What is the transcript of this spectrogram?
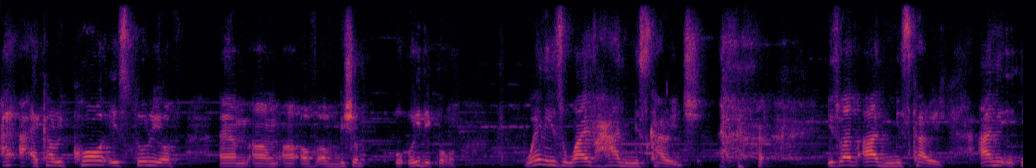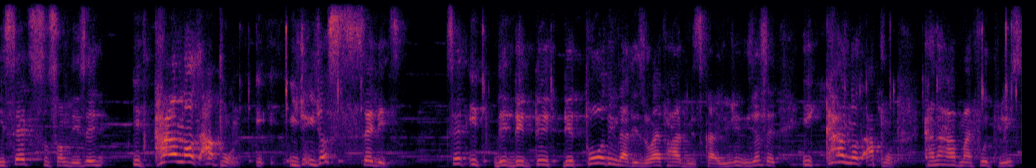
I, I can recall a story of um, um, of, of Bishop Oyedepo when his wife had miscarriage. his wife had miscarriage, and he, he, said something. He said, "It cannot happen." He, he, he just said it. Said it. They, they, they, they told him that his wife had miscarriage. He just said, "It cannot happen." Can I have my food, please?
